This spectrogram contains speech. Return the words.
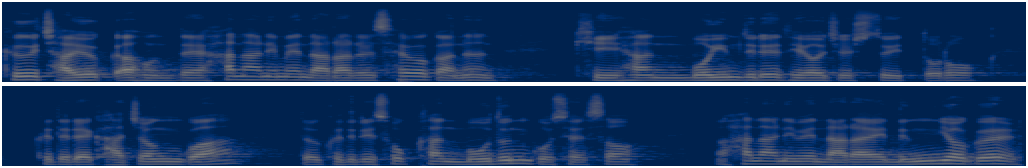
그 자유 가운데 하나님의 나라를 세워가는 귀한 모임들이 되어질 수 있도록 그들의 가정과 또 그들이 속한 모든 곳에서 하나님의 나라의 능력을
